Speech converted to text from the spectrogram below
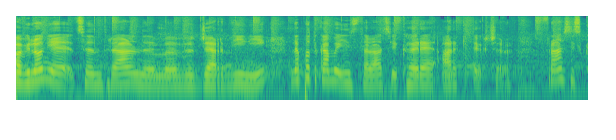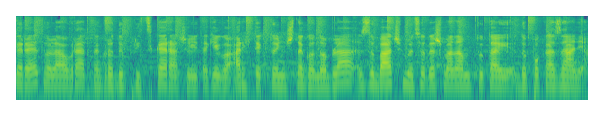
Pawilonie centralnym w Giardini napotykamy instalację Kere Architecture. Francis Kere to laureat nagrody Pritzkera, czyli takiego architektonicznego Nobla. Zobaczmy, co też ma nam tutaj do pokazania.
